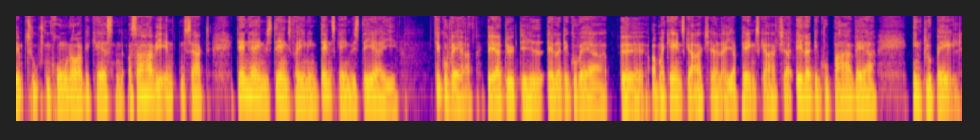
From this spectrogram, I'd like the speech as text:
5.000 kroner op i kassen, og så har vi enten sagt, den her investeringsforening, den skal investere i det kunne være bæredygtighed, eller det kunne være øh, amerikanske aktier, eller japanske aktier, eller det kunne bare være en global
